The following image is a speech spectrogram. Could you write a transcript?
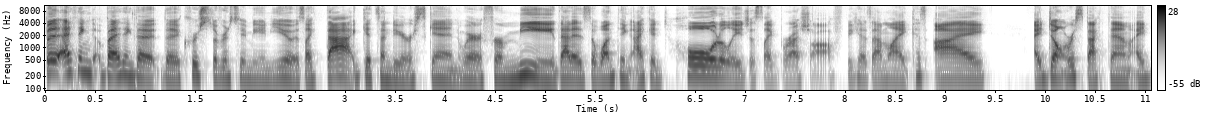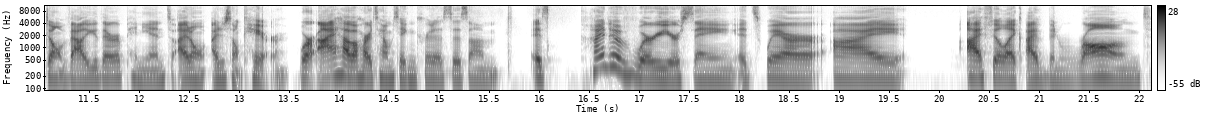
But I think but I think that the crucial difference between me and you is like that gets under your skin where for me that is the one thing I could totally just like brush off because I'm like cuz I I don't respect them. I don't value their opinion. So I don't I just don't care. Where I have a hard time with taking criticism is kind of where you're saying it's where I I feel like I've been wronged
